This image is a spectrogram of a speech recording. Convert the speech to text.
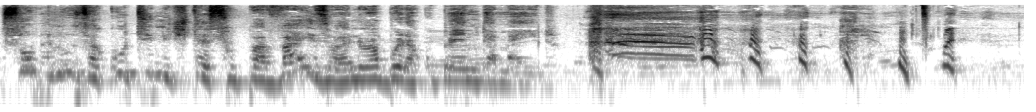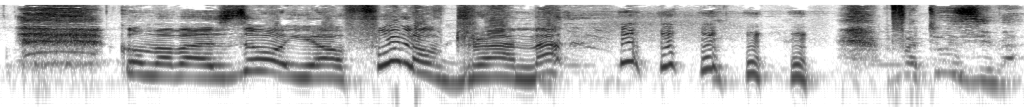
so vanuza kuti nichite supervise vane vabwera kupenda mairo koma vazo you are full of drama. Fatuziba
